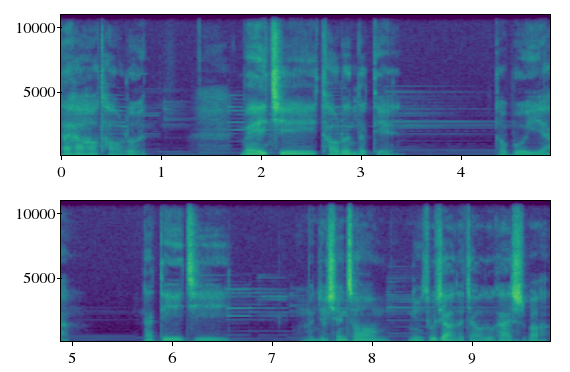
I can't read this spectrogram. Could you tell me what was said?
来好好讨论，每一集讨论的点都不一样。那第一集，我们就先从女主角的角度开始吧。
